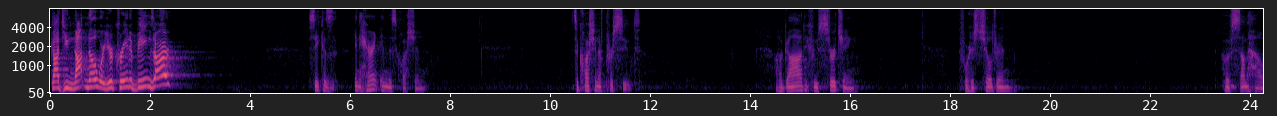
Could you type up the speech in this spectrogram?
God, do you not know where your creative beings are? See, because inherent in this question, it's a question of pursuit of a God who's searching for his children who have somehow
